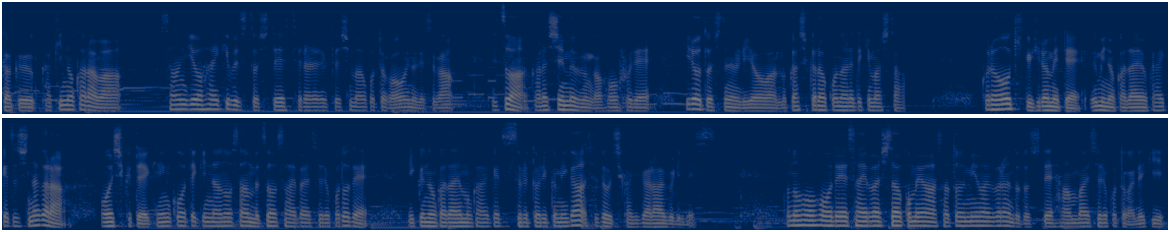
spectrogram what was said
覚柿の殻は産業廃棄物として捨てられてしまうことが多いのですが実はカルシウム分が豊富で肥料としての利用は昔から行われてきましたこれを大きく広めて海の課題を解決しながら美味しくて健康的な農産物を栽培することで陸の課題も解決する取り組みが瀬戸内かき殻アグリですこの方法で栽培したお米は里海米ブランドとして販売することができ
